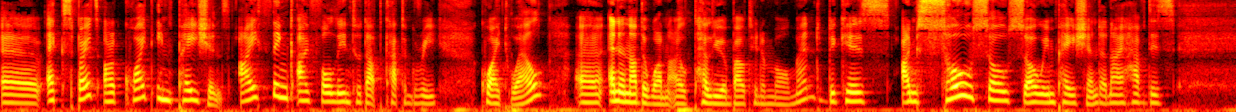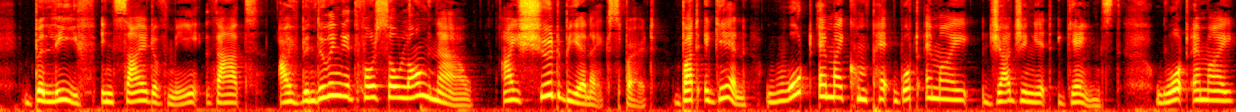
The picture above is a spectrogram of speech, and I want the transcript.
uh, experts are quite impatient. I think I fall into that category quite well. Uh, and another one I'll tell you about in a moment because I'm so, so, so impatient and I have this belief inside of me that I've been doing it for so long now. I should be an expert. But again, what am I compa- what am I judging it against? What am I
